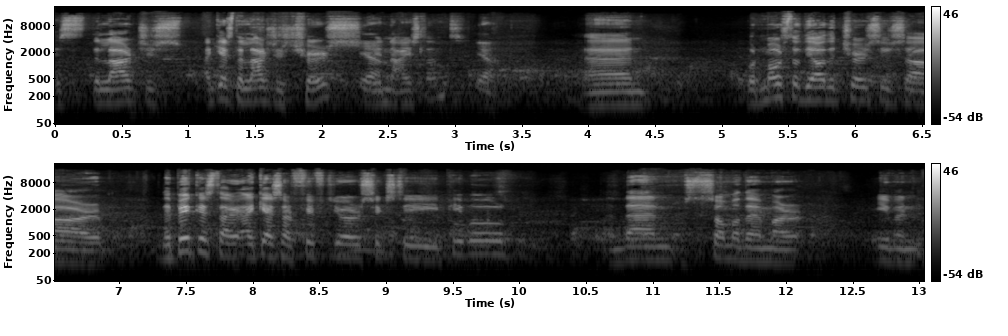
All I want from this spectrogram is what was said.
is the largest, I guess, the largest church Yeah. in Iceland, Yeah. and but most of the other churches are the biggest. Are, I guess are 50 or 60 people, and then some of them are even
